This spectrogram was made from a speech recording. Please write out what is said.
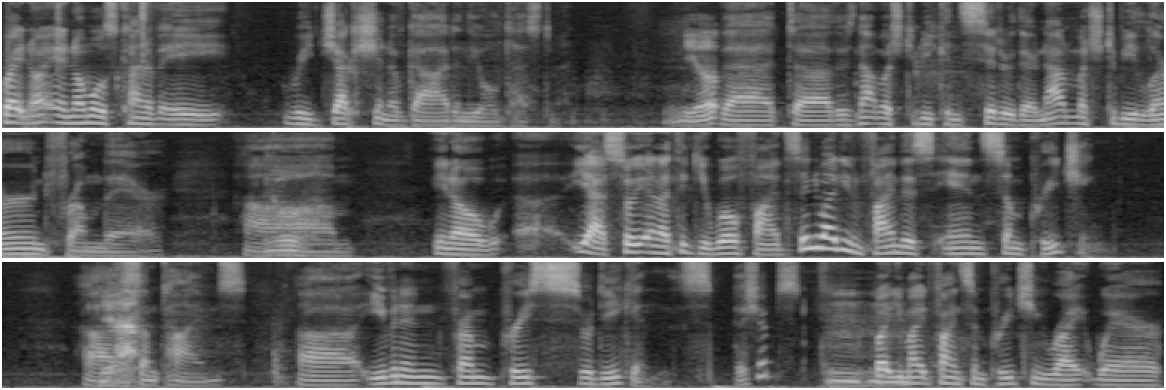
Right, no, and almost kind of a rejection of God in the Old Testament. yep That uh, there's not much to be considered there, not much to be learned from there. Um, you know, uh, yeah. So, and I think you will find. So you might even find this in some preaching. Uh, Yeah. Sometimes, uh, even in from priests or deacons, bishops. Mm-hmm. But you might find some preaching right where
